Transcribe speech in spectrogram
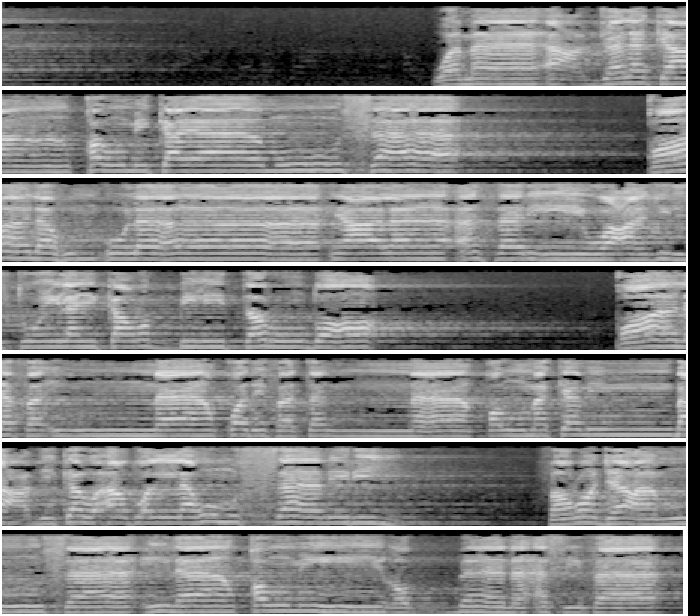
وما اعجلك عن قومك يا موسى قال هم أولئك على أثري وعجلت إليك رب لترضى قال فإنا قد فتنا قومك من بعدك وأضلهم السامري فرجع موسى إلى قومه غضبان أسفا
